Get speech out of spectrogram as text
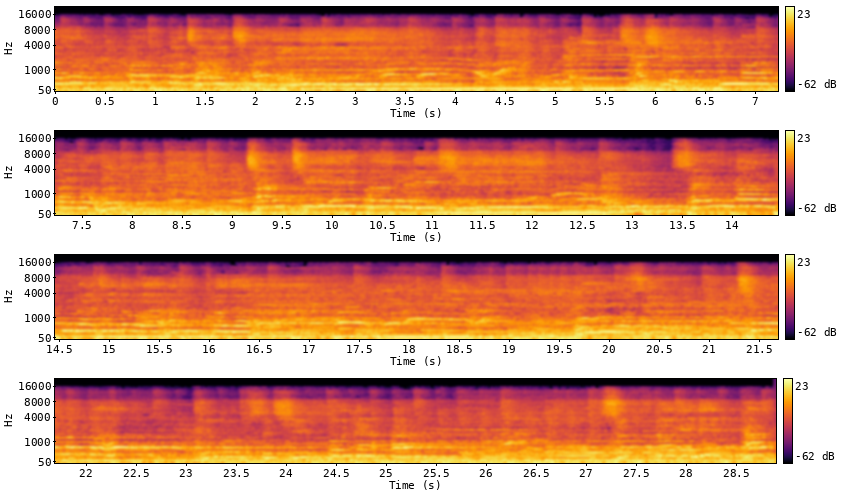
나는 벚꽃을 차니 자식 낳았다고 잔치 벌리시 애비 생각나지도 않더냐 무엇을 채워놨다 그몹을 씹보냐 숫덩이 한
